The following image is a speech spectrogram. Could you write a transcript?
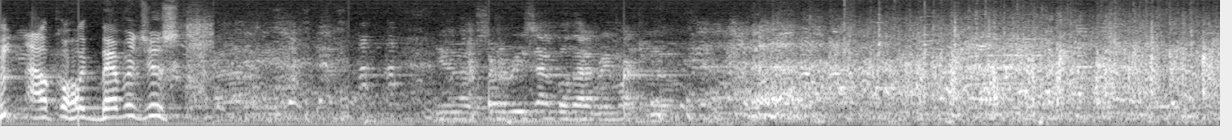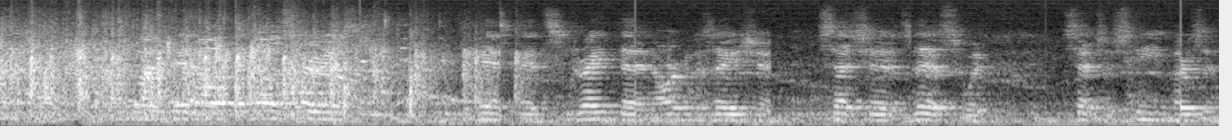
alcoholic beverages? You sort of resemble that remark. But in all, in all seriousness, it's, it's great that an organization such as this, with such esteemed and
